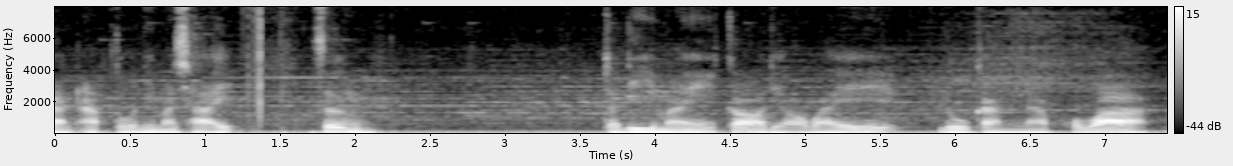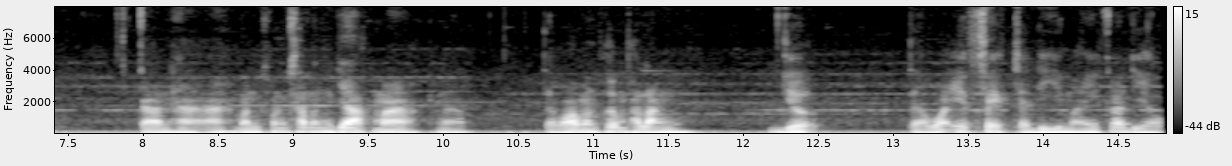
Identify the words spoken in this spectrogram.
การอัพตัวนี้มาใช้ ซึ่ง จะดีไหมก็เดี๋ยวเอาไว้ดูกันนะครับ เพราะว่าการหามันค่อนข้างยากมากนะครับ แต่ว่ามันเพิ่มพลังเยอะ แต่ว่าเอฟเฟกจะดีไหมก็เดี๋ยว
